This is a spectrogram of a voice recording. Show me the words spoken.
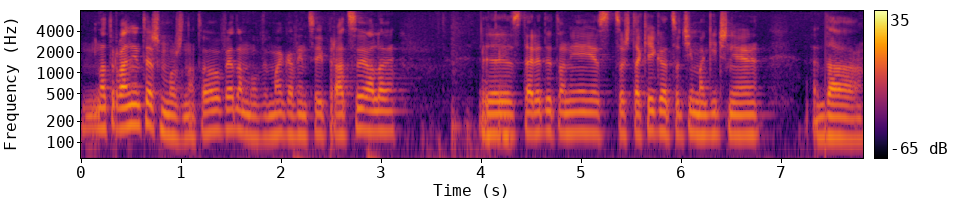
Naturalnie też można. To wiadomo, wymaga więcej pracy, ale Okej. Y, Sterydy to nie jest coś takiego, co ci magicznie da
